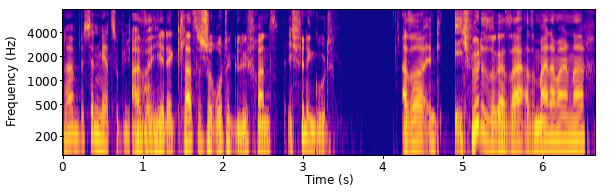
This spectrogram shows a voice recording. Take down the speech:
ne, ein bisschen mehr zu bieten Also hier der klassische rote Glühfranz, ich finde ihn gut. Also ich würde sogar sagen, also meiner Meinung nach,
